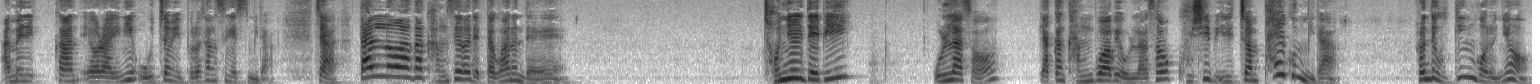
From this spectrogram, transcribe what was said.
아메리칸 에어라인이 5.2% 상승했습니다. 자, 달러화가 강세가 됐다고 하는데 전일 대비 올라서 약간 강보합에 올라서 91.89입니다. 그런데 웃긴 거는요.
